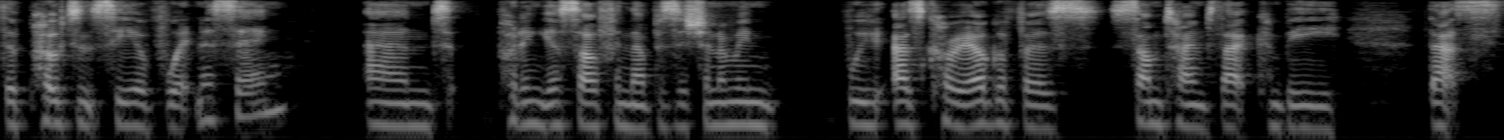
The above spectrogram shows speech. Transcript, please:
the potency of witnessing and putting yourself in that position. I mean, we as choreographers, sometimes that can be that's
